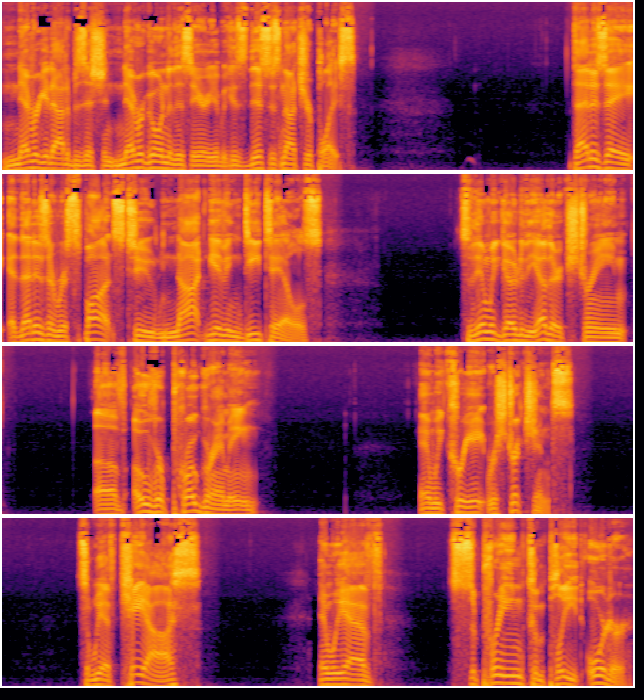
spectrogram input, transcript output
Never get out of position. Never go into this area because this is not your place. That is a that is a response to not giving details. So then we go to the other extreme of over programming and we create restrictions. So we have chaos and we have supreme complete order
